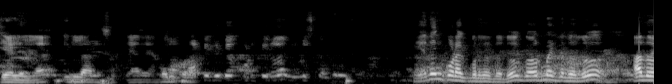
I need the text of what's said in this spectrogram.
ಕೇಳಿಲ್ಲ ಇಲ್ಲ ಅನಿಸುತ್ತೆ. ಎದಂಗೆ ಕೊಡಕ್ಕೆ ಬರ್ತದೆ ಅದು? ಗೌರ್ಮೆಂಟ್ ಅದು ಅದು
